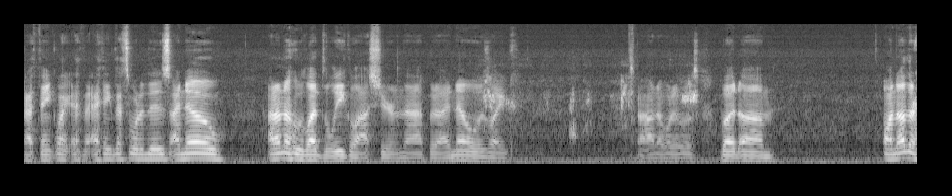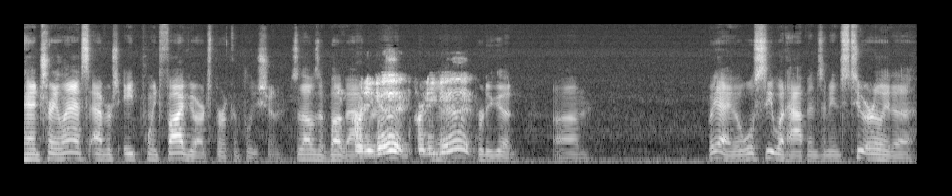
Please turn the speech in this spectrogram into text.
I think like I, th- I think that's what it is. I know I don't know who led the league last year in that, but I know it was like I don't know what it was. But um, on the other hand, Trey Lance averaged 8.5 yards per completion, so that was above Pretty average. Pretty good, pretty Yeah, good. Pretty good. Um, but yeah, we'll see what happens. I mean, it's too early to.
